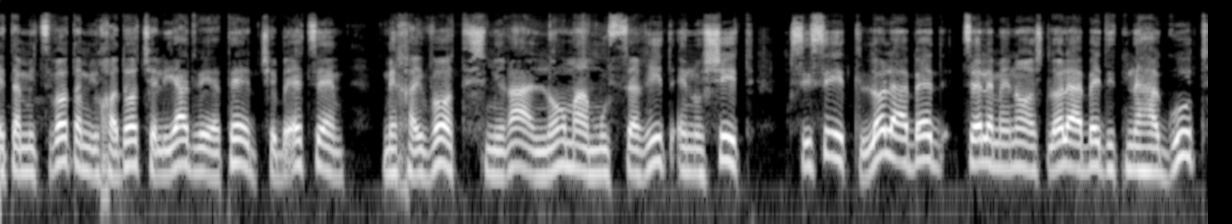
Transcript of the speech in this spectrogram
את המצוות המיוחדות של יד ויתד, שבעצם מחייבות שמירה על נורמה מוסרית אנושית בסיסית, לא לאבד צלם אנוש, לא לאבד התנהגות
